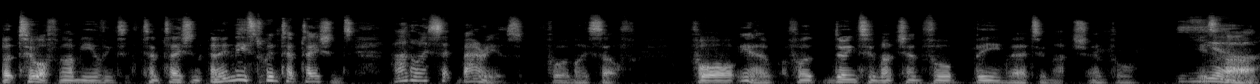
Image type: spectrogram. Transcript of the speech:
But too often I'm yielding to the temptation. And in these twin temptations, how do I set barriers for myself? For, you know, for doing too much and for being there too much and for yeah. hard.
